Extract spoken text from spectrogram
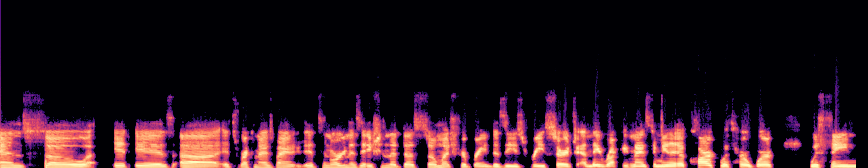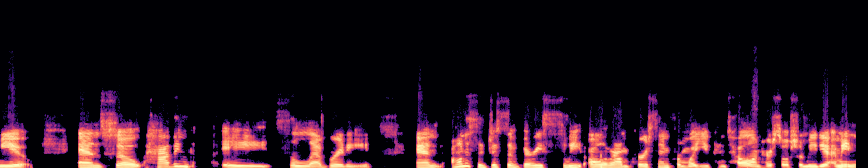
and so it is uh, it's recognized by it's an organization that does so much for brain disease research and they recognized emilia clarke with her work with same you and so having a celebrity and honestly just a very sweet all around person from what you can tell on her social media i mean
